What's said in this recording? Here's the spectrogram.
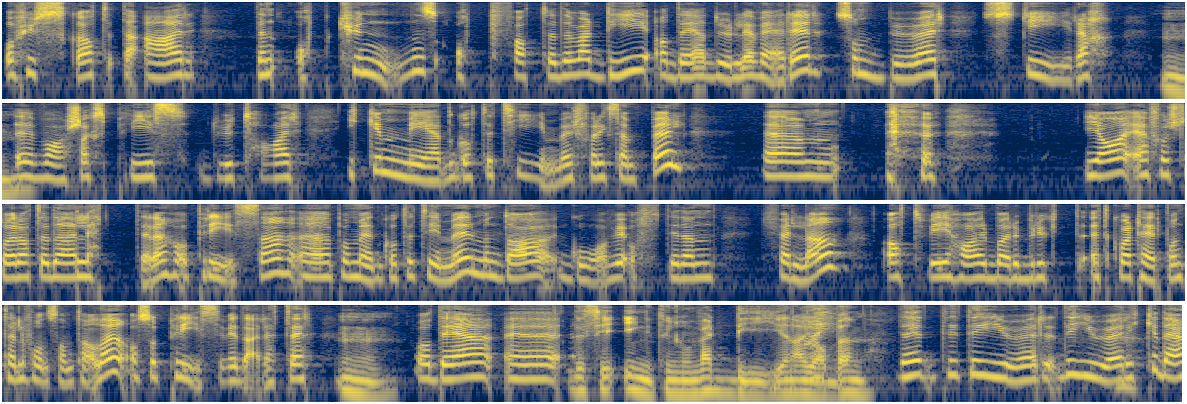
Og huske at det er den opp, kundens oppfattede verdi av det du leverer, som bør styre mm. hva slags pris du tar. Ikke medgåtte timer, f.eks. Um, ja, jeg forstår at det er lettere å prise eh, på medgåtte timer, men da går vi ofte i den fella at vi har bare brukt et kvarter på en telefonsamtale, og så priser vi deretter. Mm. Og det eh, Det sier ingenting om verdien av jobben? Det, det, det, gjør, det gjør, ikke det.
